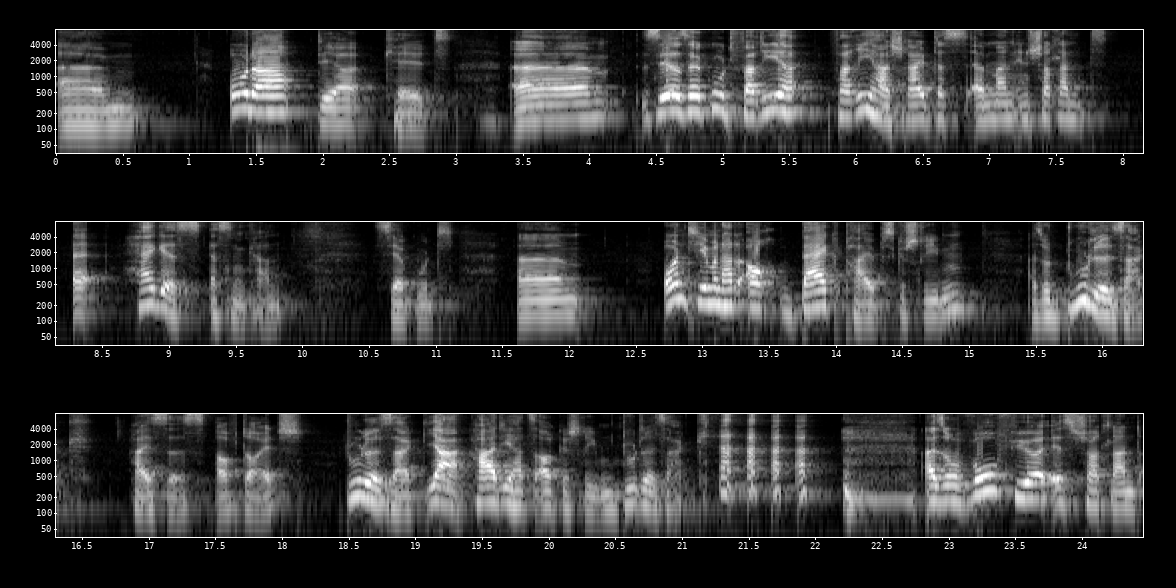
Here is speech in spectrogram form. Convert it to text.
Ähm, oder der Kilt. Ähm, sehr, sehr gut. Fariha, Fariha schreibt, dass äh, man in Schottland äh, Haggis essen kann. Sehr gut. Ähm, und jemand hat auch Bagpipes geschrieben. Also Dudelsack heißt es auf Deutsch. Dudelsack. Ja, Hardy hat es auch geschrieben. Dudelsack. also wofür ist Schottland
